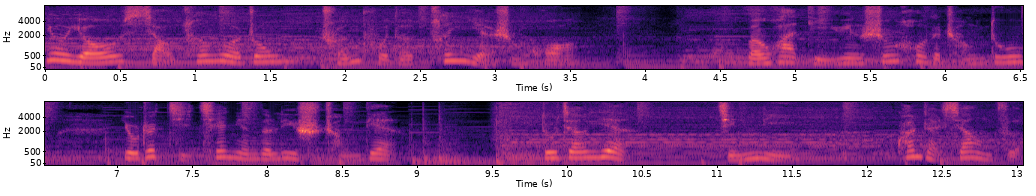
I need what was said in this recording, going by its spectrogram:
又有小村落中淳朴的村野生活，文化底蕴深厚的成都，有着几千年的历史沉淀。都江堰、锦里、宽窄巷子，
